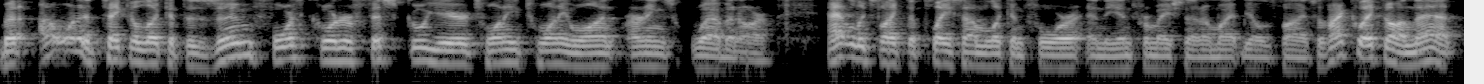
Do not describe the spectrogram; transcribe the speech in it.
But I want to take a look at the Zoom fourth quarter fiscal year 2021 earnings webinar. That looks like the place I'm looking for and the information that I might be able to find. So if I click on that,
